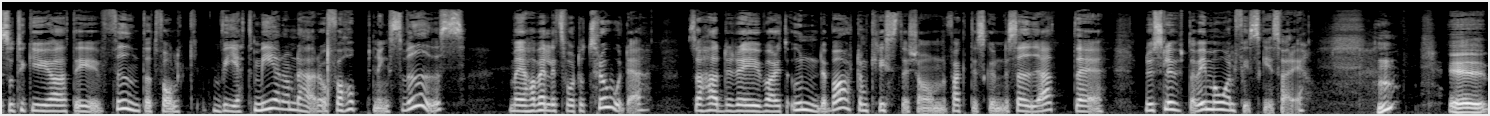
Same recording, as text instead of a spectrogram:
så tycker jag att det är fint att folk vet mer om det här och förhoppningsvis men jag har väldigt svårt att tro det så hade det ju varit underbart om Kristersson faktiskt kunde säga att eh, nu slutar vi med ålfiske i Sverige. Mm. Eh,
